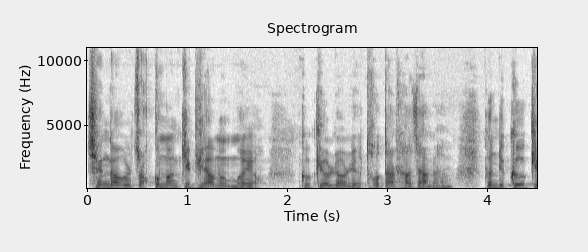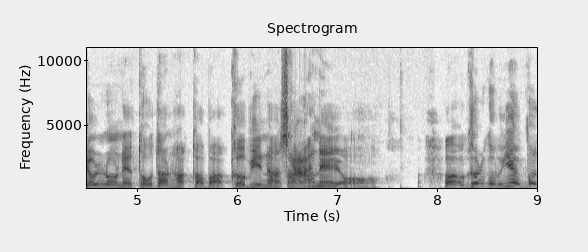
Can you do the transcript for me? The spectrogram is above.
생각을 조금만 깊이 하면 뭐요? 그 결론에 도달하잖아요? 근데 그 결론에 도달할까봐 겁이 나서 안 해요. 어, 그리고, 예, 뭐,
